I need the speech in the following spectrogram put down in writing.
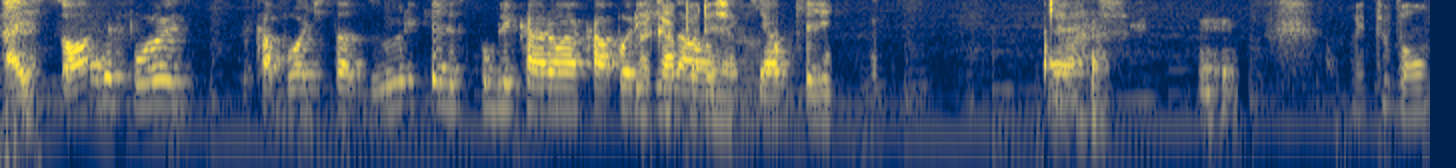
Aí só depois acabou a ditadura e que eles publicaram a capa original, a capa original. Né? Que é o que a gente. Que é. Muito bom.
